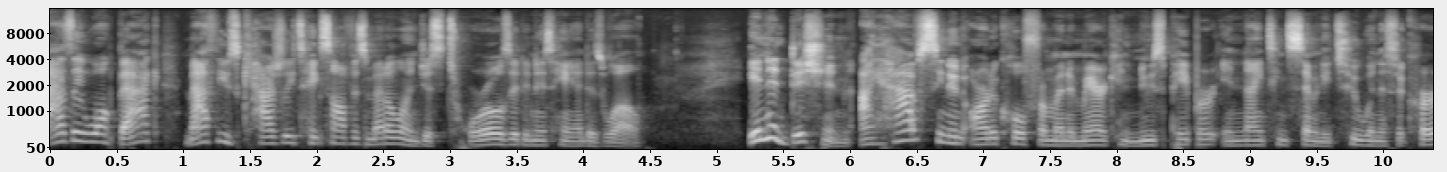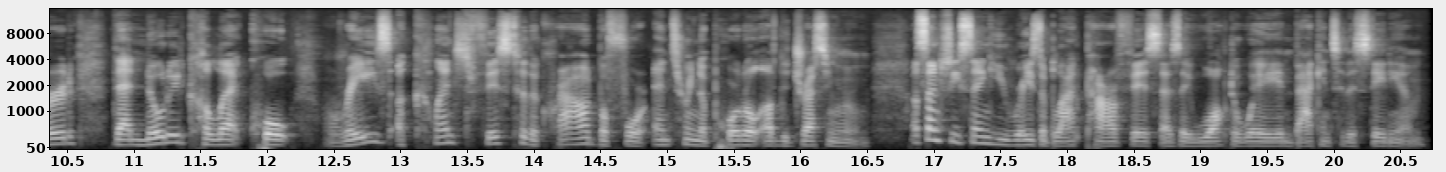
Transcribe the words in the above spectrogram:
As they walk back, Matthews casually takes off his medal and just twirls it in his hand as well. In addition, I have seen an article from an American newspaper in 1972 when this occurred that noted Collett, quote, raised a clenched fist to the crowd before entering the portal of the dressing room, essentially saying he raised a black power fist as they walked away and back into the stadium.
